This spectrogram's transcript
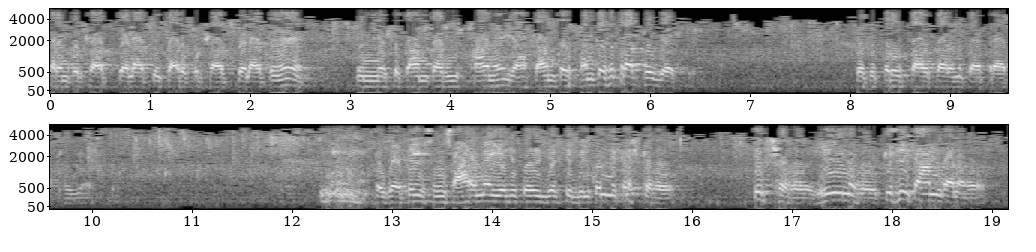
परम पुरुषार्थ कहलाते हैं, चारों पुरुषार्थ कहलाते हैं। इनमें से काम का भी स्थान है, यहाँ काम का स्थान कैसे प्राप्त हो गया इससे? कैसे परोपकार कारण का प्राप्त हो गया इससे? तो कहते संसार में यदि कोई व्यक्ति बिल्कुल निकृष्ट हो तुच्छ हो, हीन हो, किसी काम का न हो।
